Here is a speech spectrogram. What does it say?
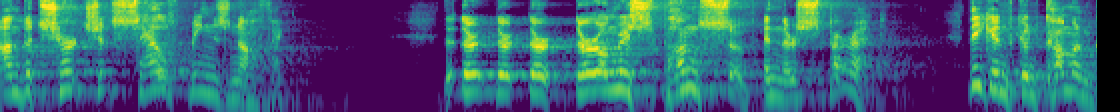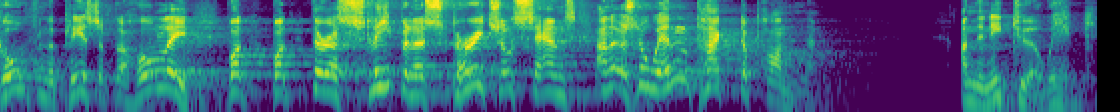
And the church itself means nothing. They're, they're, they're, they're unresponsive in their spirit. They can, can come and go from the place of the holy, but, but they're asleep in a spiritual sense and has no impact upon them. And they need to awake.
